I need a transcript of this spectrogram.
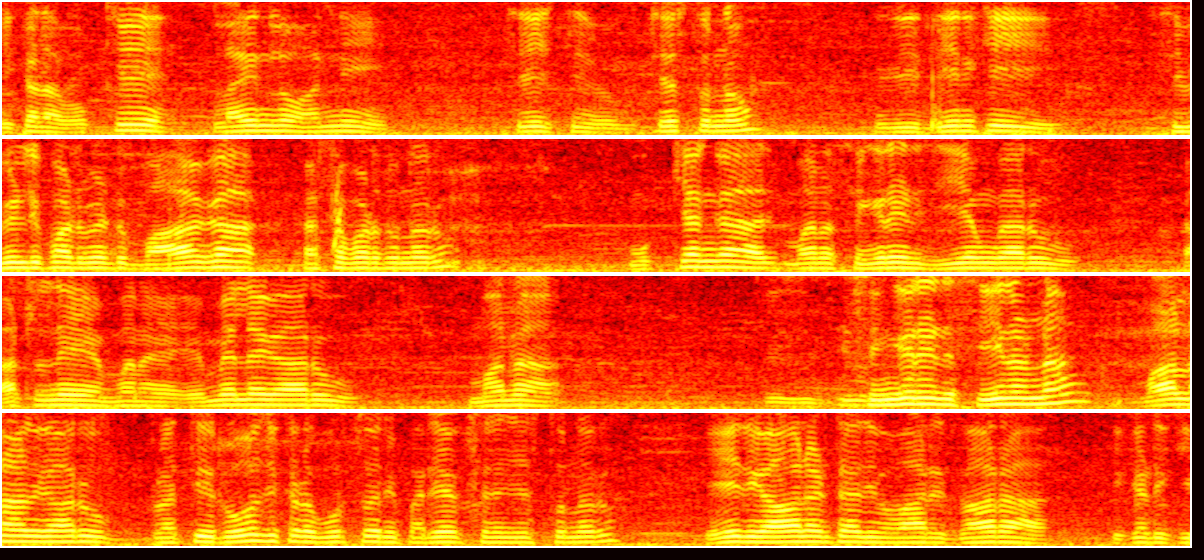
ఇక్కడ ఒకే లైన్లో అన్నీ చే- చేస్తున్నాం. దీనికి సివిల్ డిపార్ట్మెంట్ బాగా కష్టపడుతున్నారు. ముఖ్యంగా మన సింగరేణి జిఎం గారు అట్లనే మన ఎమ్మెల్యే గారు మన సింగరేణి సీనన్న బాలరాజు గారు ప్రతిరోజు ఇక్కడ కూర్చొని పర్యవేక్షణ చేస్తున్నారు. ఏది కావాలంటే అది వారి ద్వారా ఇక్కడికి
